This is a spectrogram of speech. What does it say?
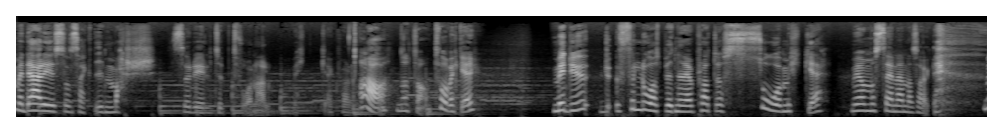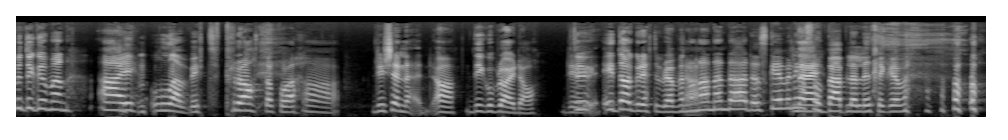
Men det här är ju som sagt i mars. Så det är typ två och en halv vecka kvar. Ja, något sånt. Två veckor. Men du, du förlåt Bettina, jag pratar så mycket. Men jag måste säga en annan sak. Men du gumman, I love it. Prata på. ja, du känner, ja, det går bra idag. Det, Du, idag går det jättebra, men Ja. någon annan dag då ska jag väl Nej. få babbla lite gumman.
